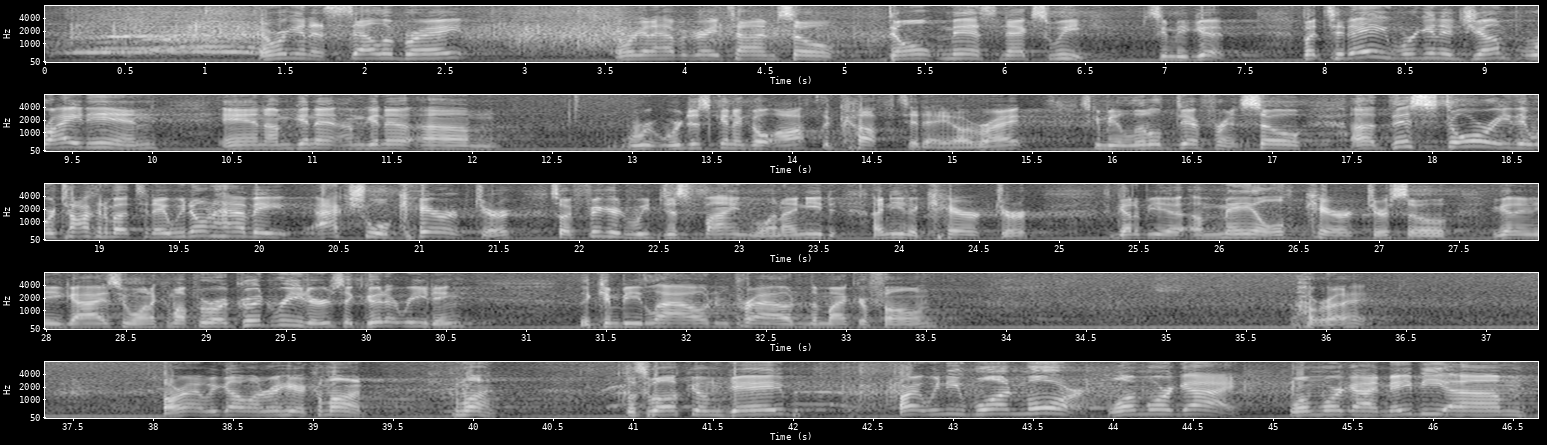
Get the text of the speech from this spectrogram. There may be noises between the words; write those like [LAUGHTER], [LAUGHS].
And we're going to celebrate and we're going to have a great time. So don't miss next week. It's going to be good. But today we're going to jump right in and I'm going to, I'm going to, um, we're, we're just going to go off the cuff today, all right? It's going to be a little different. So, uh, this story that we're talking about today, we don't have a actual character. So I figured we'd just find one. I need I need a character. It's got to be a, a, male character. So you got any guys who want to come up who are good readers, that good at reading, that can be loud and proud in the microphone. All right. All right, we got one right here. Come on. Come on. Let's welcome Gabe. All right, we need one more. One more guy. One more guy. Maybe, um,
